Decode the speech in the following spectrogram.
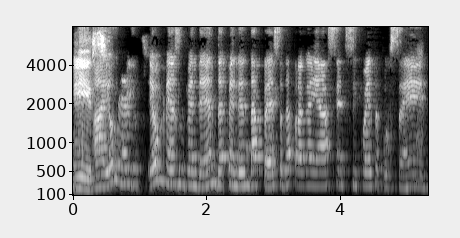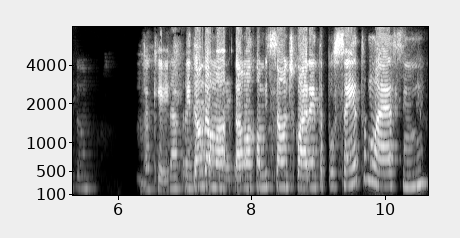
Isso. Ah, eu mesmo, eu mesmo vendendo, dependendo da peça, dá para ganhar 150%. Ok. Então dá uma, dá uma comissão de 40%, não é assim,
